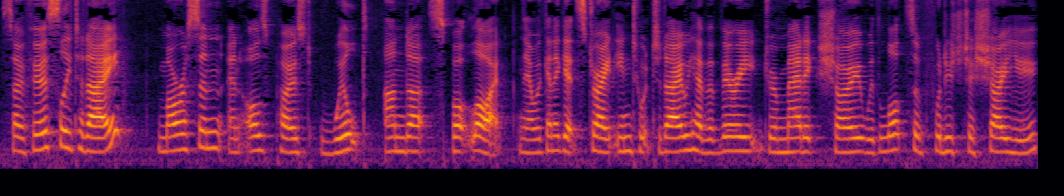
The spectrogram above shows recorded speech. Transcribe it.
So, firstly, today, Morrison and AusPost wilt under spotlight. Now, we're going to get straight into it today. We have a very dramatic show with lots of footage to show you,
